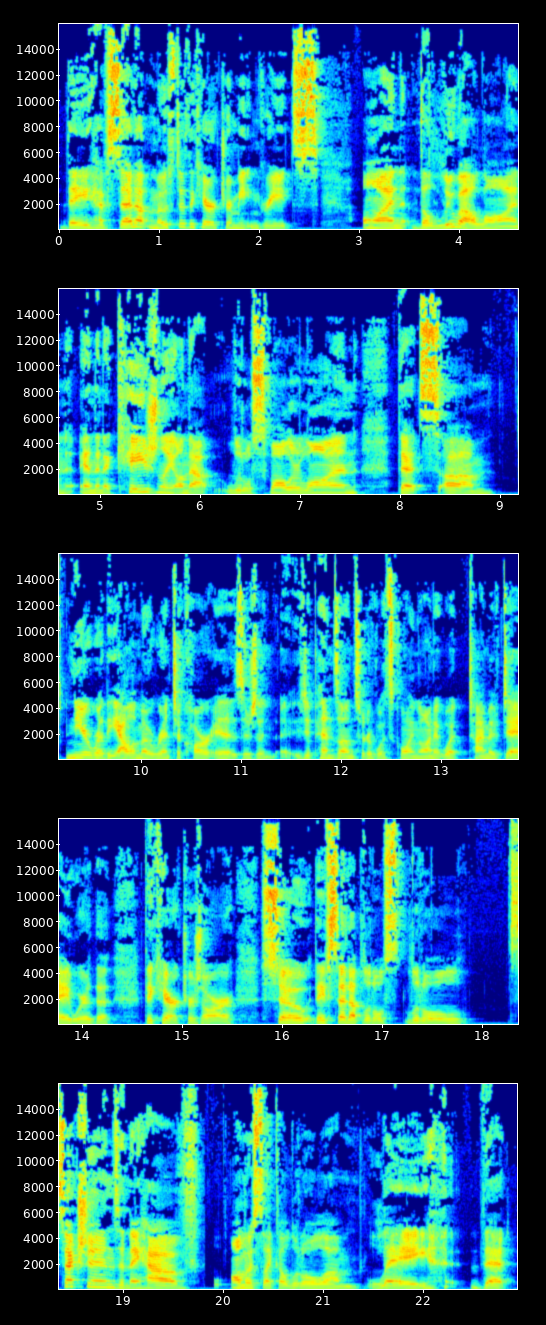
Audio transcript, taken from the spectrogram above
They have set up most of the character meet and greets on the luau lawn and then occasionally on that little smaller lawn that's um, near where the Alamo rent a car is. There's a it depends on sort of what's going on at what time of day where the the characters are. So they've set up little little sections and they have almost like a little um, lei that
